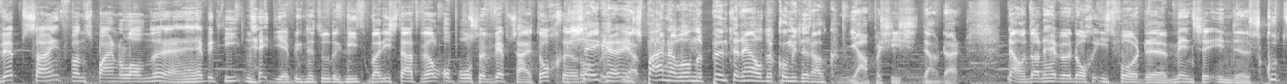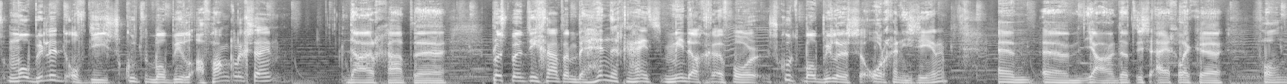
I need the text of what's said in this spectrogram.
website van Spaarlanden. heb ik die? Nee, die heb ik natuurlijk niet. Maar die staat wel op onze website, toch? Zeker, in ja. spaarlanden.nl, daar kom je er ook. Ja, precies. Nou, daar. Nou, dan hebben we nog iets voor de mensen in de scootmobielen... of die scootmobiel afhankelijk zijn. Daar gaat... Uh, Pluspunt die gaat een behendigheidsmiddag eh, voor scootmobielers organiseren. En um, ja, dat is eigenlijk... Uh, van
